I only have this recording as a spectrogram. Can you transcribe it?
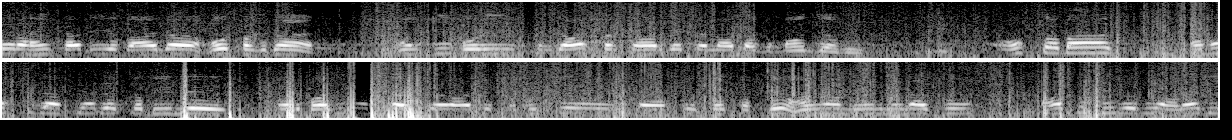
ਦੇ ਰਾਹੀਂ ਸਾਡੀ ਆਵਾਜ਼ ਦਾ ਹੋ ਸਕਦਾ ਹੈ ਗੂੰਗੀ ਬੋਲੀ ਪੰਜਾਬ ਸਰਕਾਰ ਦੇ ਕੰਨਾਂ ਤੱਕ ਪਹੁੰਚ ਜਾਵੇ। ਉਸ ਤੋਂ ਬਾਅਦ ਮੁਕਤ ਜਾਤੀਆਂ ਦੇ ਕਬੀਲੇ ਔਰ ਬਾਜੀਆਂ ਦੇ ਅੱਜ ਸਮੁੱਚੇ ਤੌਰ ਤੇ ਇੱਥੇ ਹੋਏ ਹੋਈਆਂ ਮੇਨ ਮੇਨ ਆਗੂ ਅੱਜ ਤੁਸੀਂ ਲੁਧਿਆਣਾ ਦੀ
